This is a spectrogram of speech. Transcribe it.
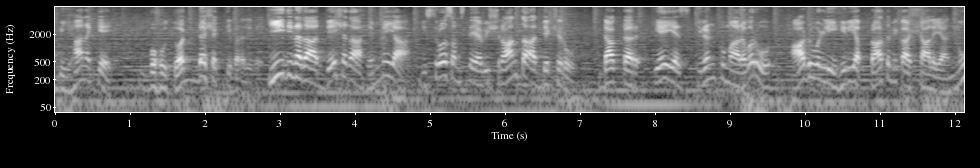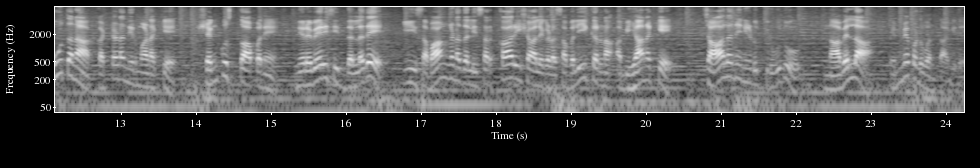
ಅಭಿಯಾನಕ್ಕೆ ಬಹು ದೊಡ್ಡ ಶಕ್ತಿ ಬರಲಿದೆ. ಈ ದಿನದ ದೇಶದ ಹೆಮ್ಮೆಯ ಇಸ್ರೋ ಸಂಸ್ಥೆಯ ವಿಶ್ರಾಂತ ಅಧ್ಯಕ್ಷರು doctor A S Kiran Kumar ಅವರು ಆಡುವಳ್ಳಿ ಹಿರಿಯ ಪ್ರಾಥಮಿಕ ಶಾಲೆಯ ನೂತನ ಕಟ್ಟಡ ನಿರ್ಮಾಣಕ್ಕೆ ಶಂಕುಸ್ಥಾಪನೆ ನೆರವೇರಿಸಿದ್ದಲ್ಲದೆ ಈ ಸಭಾಂಗಣದಲ್ಲಿ ಸರ್ಕಾರಿ ಶಾಲೆಗಳ ಸಬಲೀಕರಣ ಅಭಿಯಾನಕ್ಕೆ ಚಾಲನೆ ನೀಡುತ್ತಿರುವುದು ನಾವೆಲ್ಲ ಹೆಮ್ಮೆ ಪಡುವಂತಾಗಿದೆ.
